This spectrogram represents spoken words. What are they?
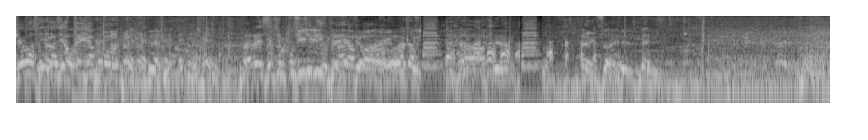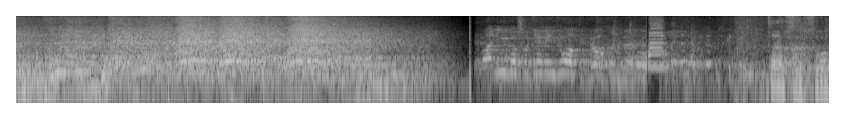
Siema Sukanio! Nareszcie cię puścili z tej Japonii! Jak zajebiście. Tak. Paliwo po 9 zł, Robert. Co nam się zepsuło?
